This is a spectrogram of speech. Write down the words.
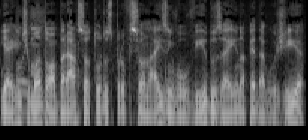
e aí a gente manda um abraço a todos os profissionais envolvidos aí na pedagogia.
